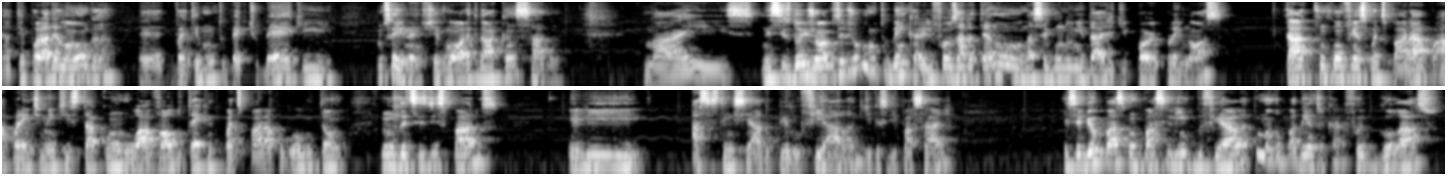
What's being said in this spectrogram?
A temporada é longa, é, vai ter muito back-to-back, e não sei, né? Chega uma hora que dá uma cansada. Mas nesses dois jogos ele jogou muito bem, cara. Ele foi usado até no- na segunda unidade de power play nossa. Tá com confiança para disparar, aparentemente está com o aval do técnico para disparar pro gol. Então, num desses disparos, ele assistenciado pelo Fiala, diga-se de passagem, recebeu um passe limpo do Fiala e mandou para dentro, cara. Foi golaço.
